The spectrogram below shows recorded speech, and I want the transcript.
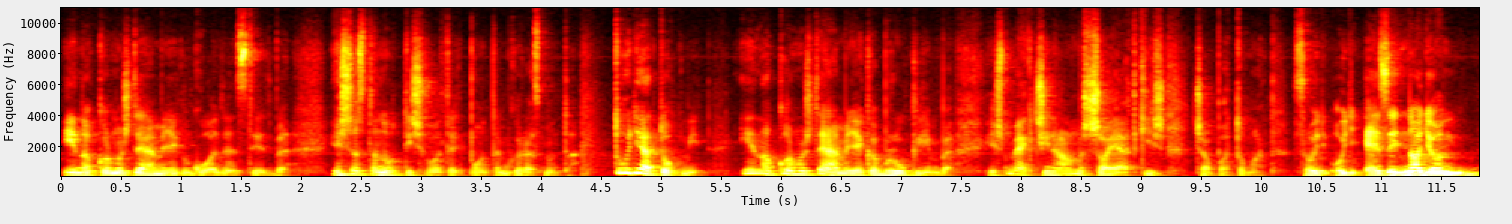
Én akkor most elmegyek a Golden State-be. És aztán ott is volt egy pont, amikor azt mondta, tudjátok mit? Én akkor most elmegyek a Brooklynbe, és megcsinálom a saját kis csapatomat. Szóval, hogy, hogy ez egy nagyon,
